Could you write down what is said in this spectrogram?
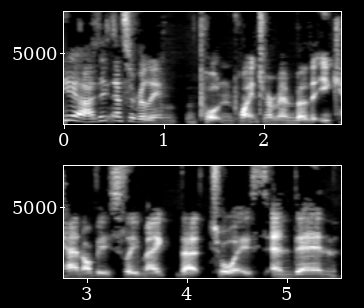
Yeah, I think that's a really important point to remember that you can obviously make that choice. And then,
